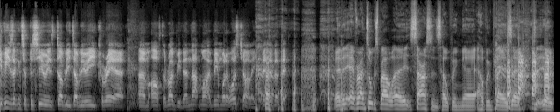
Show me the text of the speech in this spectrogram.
If he's looking to pursue his WWE career um, after rugby, then that might have been what it was, Charlie. Bit of a bit, And everyone talks about uh, Saracens helping uh, helping players uh, you know,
